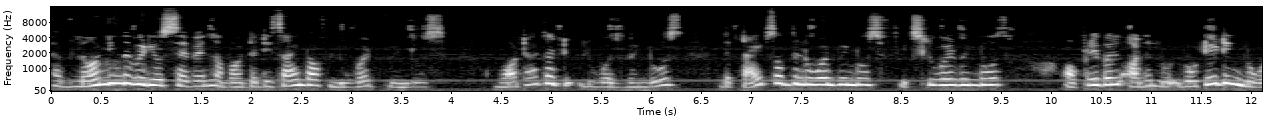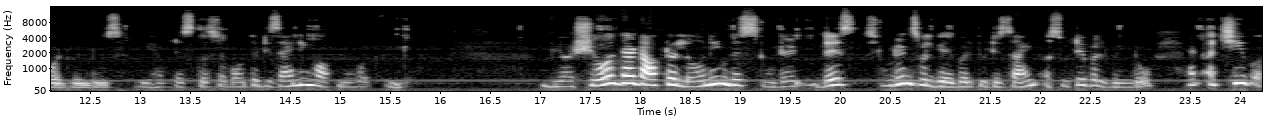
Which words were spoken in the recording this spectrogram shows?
have learned in the video 7 about the design of louvered windows. What are the louvered windows? The types of the louvered windows, fixed louvered windows, operable or the rotating louvered windows. We have discussed about the designing of louvered window. We are sure that after learning this student, this students will be able to design a suitable window and achieve a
